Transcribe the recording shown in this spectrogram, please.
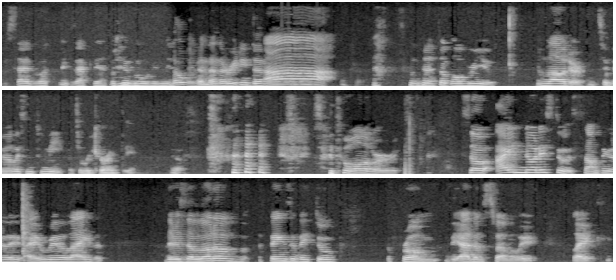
besides what exactly happened in the movie? Nope. And then they're eating dinner. Ah! then- okay. I'm gonna talk over you. I'm louder. It's a- you're gonna listen to me. It's a recurring theme. so to all of our. So I noticed too something that I, I really like that there's a lot of things that they took from the Addams family, like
